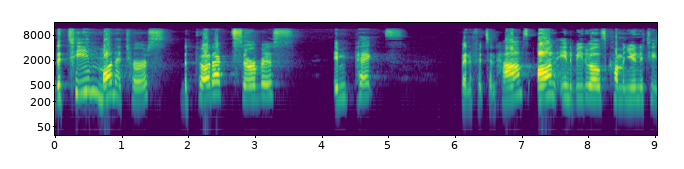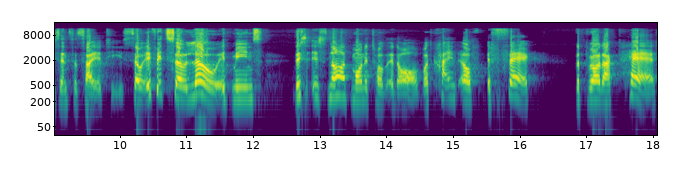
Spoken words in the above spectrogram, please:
the team monitors the product service impacts, benefits and harms on individuals, communities, and societies. So if it's so low, it means this is not monitored at all. What kind of effect the product has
